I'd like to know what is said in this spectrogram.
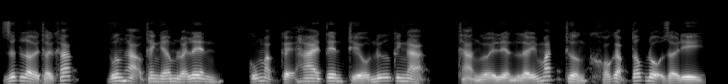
Dứt lời thời khắc, Vương Hạo thanh âm lóe lên, cũng mặc kệ hai tên thiếu nữ kinh ngạc, thả người liền lấy mắt thường khó gặp tốc độ rời đi,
